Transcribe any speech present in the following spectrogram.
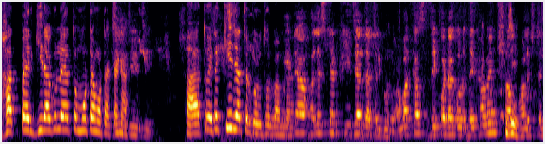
হাত পায়ের গিরাগুলো এত মোটা মোটা কাকা। জি জি। তো এটা কি জাতের গরু ধরবো আমরা? এটা হলস্টাইন জাতের গরু। আমার কাছে যে কটা গরু দেখাবেন সব হলস্টাইন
